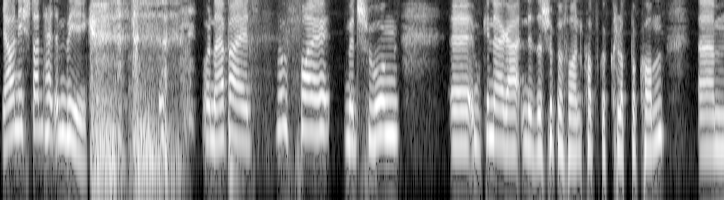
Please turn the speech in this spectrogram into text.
Ja, und ich stand halt im Weg. und hab halt voll mit Schwung äh, im Kindergarten diese Schippe vor den Kopf gekloppt bekommen. Ähm,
